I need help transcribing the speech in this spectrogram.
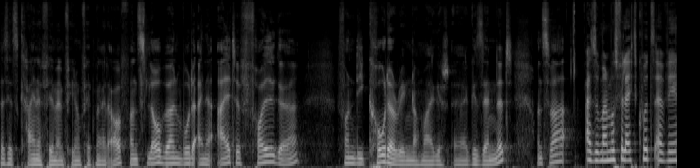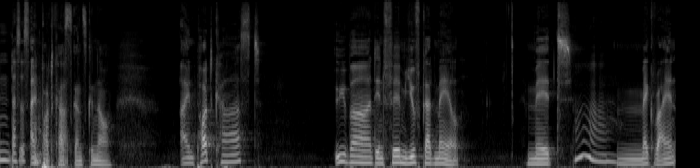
das ist jetzt keine Filmempfehlung, fällt mir gerade auf, von Slowburn wurde eine alte Folge von Decoder Ring nochmal ges äh, gesendet. Und zwar. Also man muss vielleicht kurz erwähnen, das ist ein, ein Podcast, Podcast, ganz genau. Ein Podcast über den Film You've Got Mail mit ah. Meg Ryan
